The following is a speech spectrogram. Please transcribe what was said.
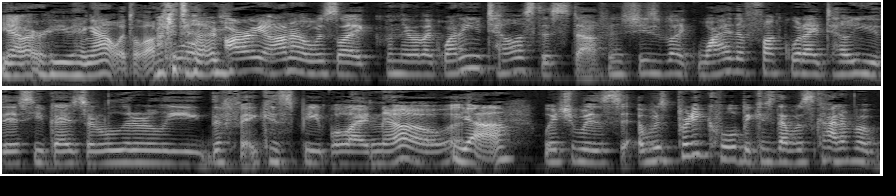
you Yeah. are who you hang out with a lot of the time. Ariana was like, when they were like, why don't you tell us this stuff? And she's like, why the fuck would I tell you this? You guys are literally the fakest people I know. yeah. Which was, it was pretty cool because that was kind of a,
